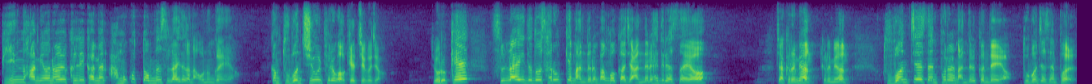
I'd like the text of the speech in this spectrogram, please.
빈 화면을 클릭하면 아무것도 없는 슬라이드가 나오는 거예요. 그럼 두 번 지울 필요가 없겠죠. 그죠? 이렇게 슬라이드도 새롭게 만드는 방법까지 안내를 해드렸어요. 자 그러면 그러면 두 번째 샘플을 만들 건데요. 두 번째 샘플.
